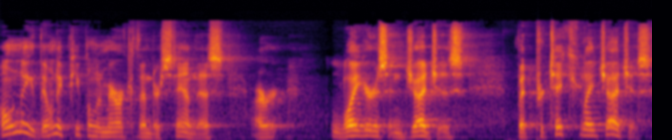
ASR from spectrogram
only the only people in America that understand this are lawyers and judges, but particularly judges.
